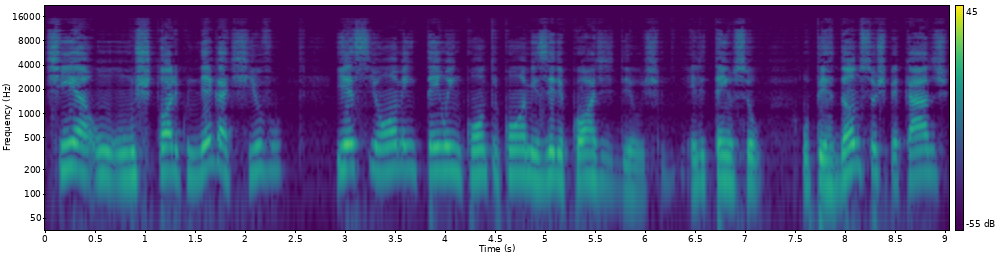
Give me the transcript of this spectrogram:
tinha um, um histórico negativo, e esse homem tem um encontro com a misericórdia de Deus. Ele tem o seu o perdão dos seus pecados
